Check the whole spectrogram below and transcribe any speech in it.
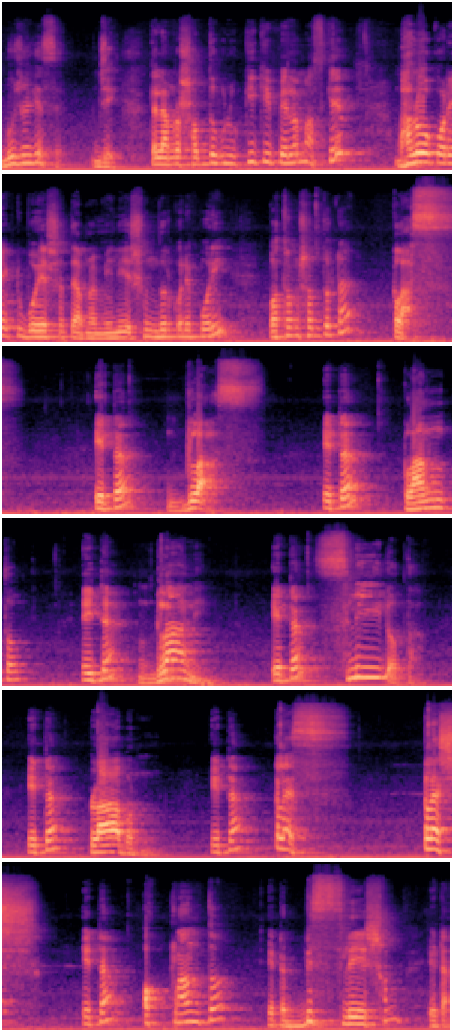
বুঝা গেছে? জি। তাহলে আমরা শব্দগুলো কি কি পেলাম আজকে? ভালো করে একটু বইয়ের সাথে আমরা মিলিয়ে সুন্দর করে পড়ি। প্রথম শব্দটা ক্লাস। এটা গ্লাস। এটা ক্লান্ত। এটা গ্লানি। এটা শ্লীলতা, এটা প্লাবন, এটা ক্লাস ক্লাস এটা অক্লান্ত, এটা বিশ্লেষণ, এটা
